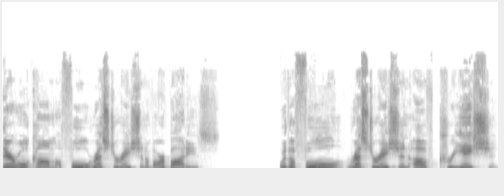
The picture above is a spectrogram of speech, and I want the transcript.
There will come a full restoration of our bodies with a full restoration of creation,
